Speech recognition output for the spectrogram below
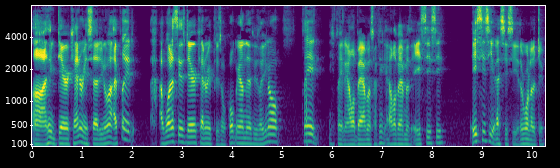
Uh, I think Derrick Henry said, "You know what? I played. I want to say it's Derrick Henry. Please don't quote me on this." He's like, "You know, played. He played in Alabama. So I think Alabama's ACC." ACC or SEC. They're one of the two.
